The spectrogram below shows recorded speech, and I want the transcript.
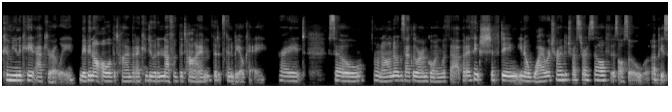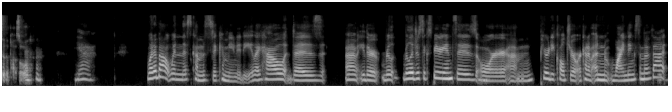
communicate accurately? Maybe not all of the time, but I can do it enough of the time that it's going to be okay right? So i don't know i don't know exactly where i'm going with that but i think shifting you know why we're trying to trust ourselves is also a piece of the puzzle. Yeah. What about when this comes to community? Like how does um, either re- religious experiences mm-hmm. or um, purity culture or kind of unwinding some of that mm-hmm.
